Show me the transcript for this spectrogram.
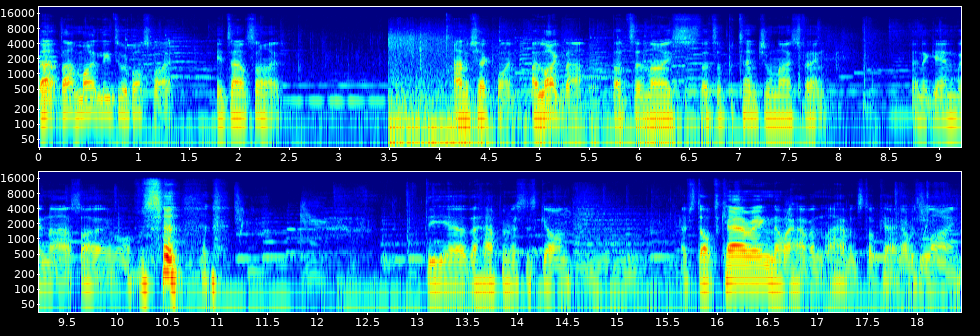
That that might lead to a boss fight. It's outside. And a checkpoint. I like that. That's a nice, that's a potential nice thing. Then again, we're not outside anymore. the uh, the happiness is gone. I've stopped caring. No, I haven't. I haven't stopped caring. I was lying.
